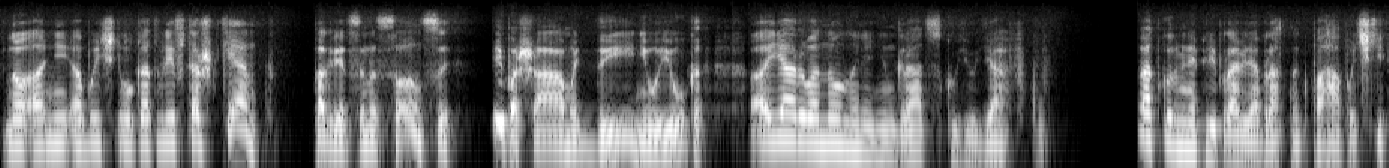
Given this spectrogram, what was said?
но они обычно укатывали в Ташкент, погреться на солнце и пошамать дыни, урюка, а я рванул на ленинградскую явку. Откуда меня переправили обратно к папочке?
